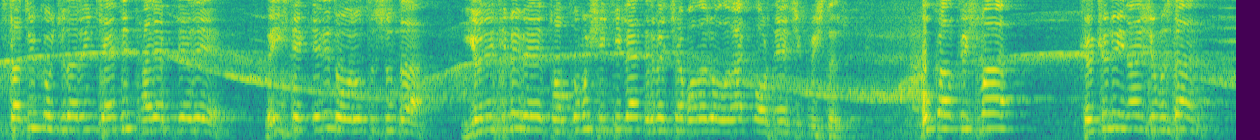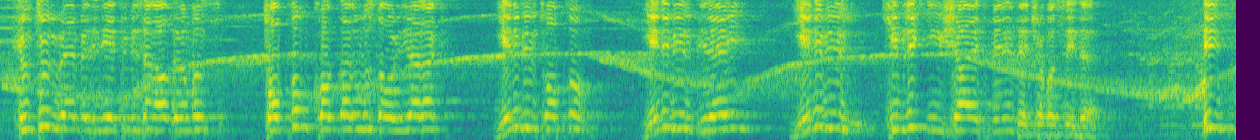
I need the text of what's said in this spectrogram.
statükocuların kendi talepleri ve istekleri doğrultusunda yönetimi ve toplumu şekillendirme çabaları olarak ortaya çıkmıştır. Bu kalkışma kökünü inancımızdan, kültür ve medeniyetimizden aldığımız toplum kodlarımızla oynayarak yeni bir toplum, yeni bir birey, yeni bir kimlik inşa etmenin de çabasıydı. Biz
